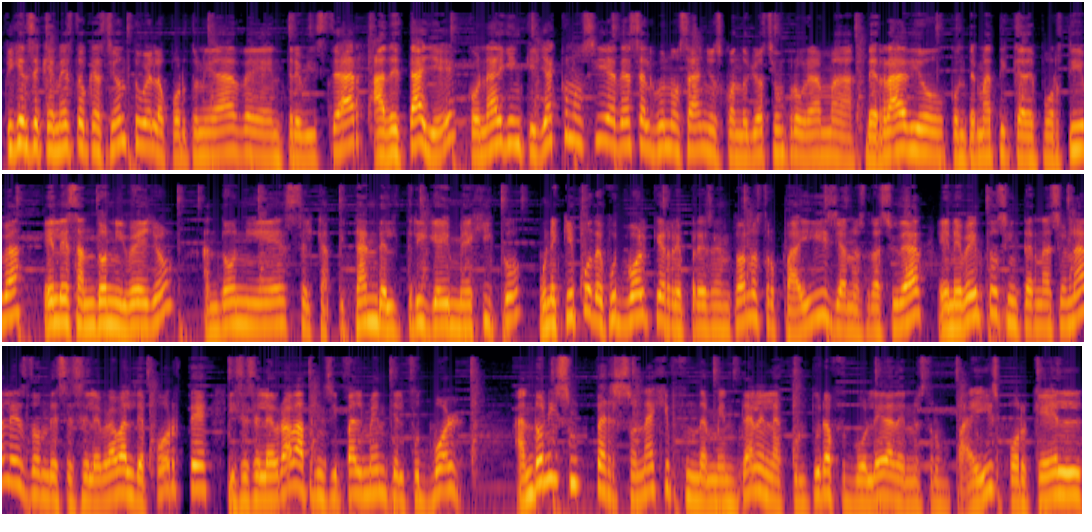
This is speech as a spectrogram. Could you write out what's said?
Fíjense que en esta ocasión tuve la oportunidad de entrevistar a detalle con alguien que ya conocía de hace algunos años cuando yo hacía un programa de radio con temática deportiva. Él es Andoni Bello. Andoni es el capitán del Trigay México, un equipo de fútbol que representó a nuestro país y a nuestra ciudad en eventos internacionales donde se celebraba el deporte y se celebraba principalmente el fútbol. Andoni es un personaje fundamental en la cultura futbolera de nuestro país porque él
